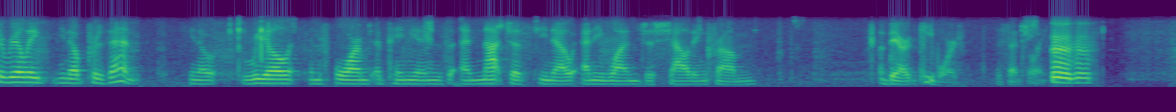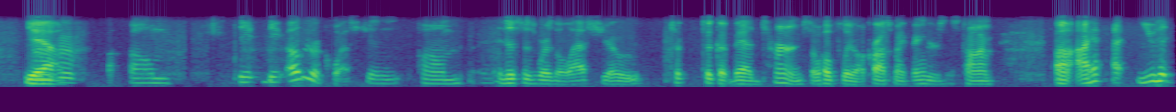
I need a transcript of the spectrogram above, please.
to really you know present you know real informed opinions and not just you know anyone just shouting from their keyboard essentially. mhm. Yeah. Mhm. Um, the the other question, um, and this is where the last show took took a bad turn. So hopefully I'll cross my fingers this time. Uh, I, I you had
